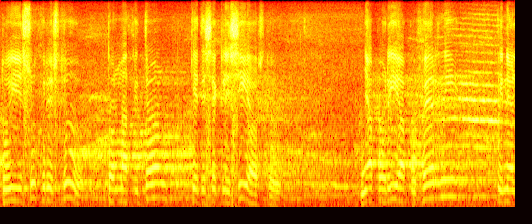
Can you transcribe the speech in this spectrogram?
του Ιησού Χριστού των μαθητών και της Εκκλησίας Του. Μια πορεία που φέρνει την ελπίδα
